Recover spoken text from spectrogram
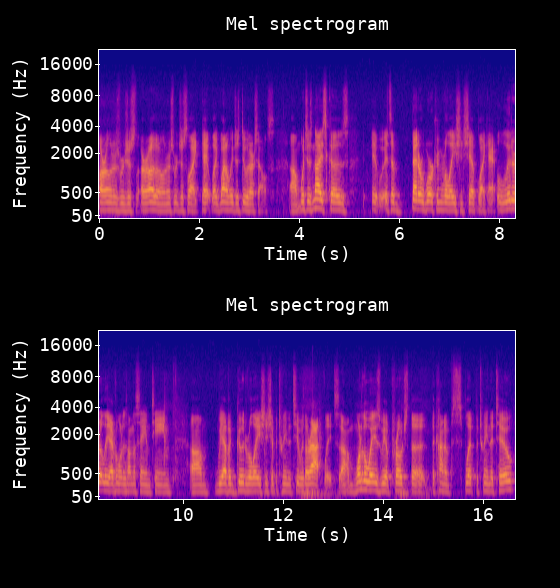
our owners were just our other owners were just like, hey, like why don't we just do it ourselves? Um, which is nice because it, it's a better working relationship. Like eh, literally everyone is on the same team. um, we have a good relationship between the two with our athletes. Um, one of the ways we approach the the kind of split between the two.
